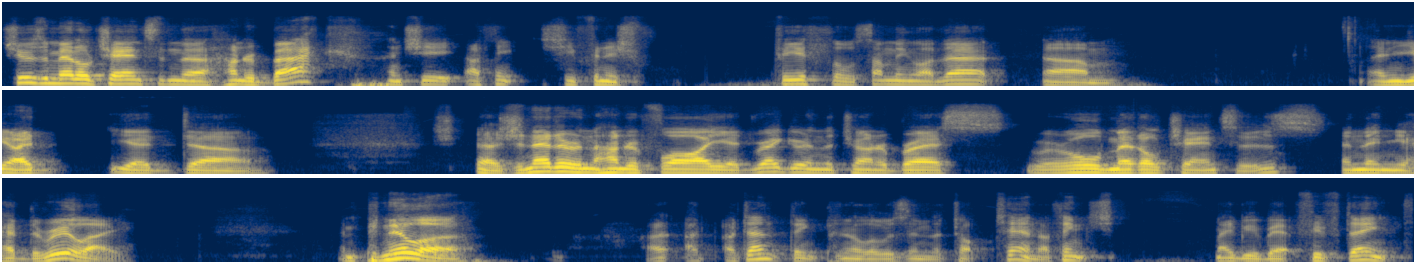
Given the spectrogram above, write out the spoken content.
she was a medal chance in the hundred back, and she I think she finished fifth or something like that. Um, and you had you had uh, uh, Jeanette in the 100 fly, you had Rikke in the 200 breasts, were all medal chances. And then you had the relay. And Pernille, I, I don't think Pernille was in the top 10. I think she, maybe about 15th.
